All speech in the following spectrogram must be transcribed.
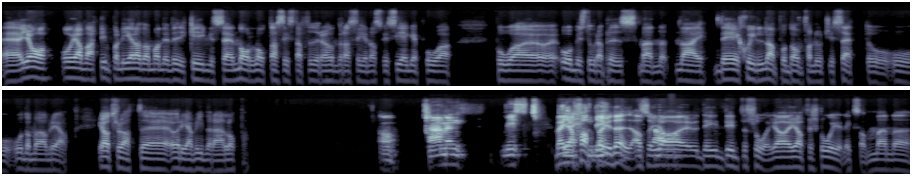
Eh, ja, och jag varit imponerad av Manne Vikings 08 sista 400 senast vid seger på på uh, Åby stora pris. Men nej, det är skillnad på Don Fanucci sätt och, och, och de övriga. Jag tror att uh, Örjan vinner det här loppet. Ja, ja men visst. Men jag det, fattar det, ju dig. Alltså, ja. jag, det, det, är inte så. Jag, jag förstår ju liksom, men uh,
